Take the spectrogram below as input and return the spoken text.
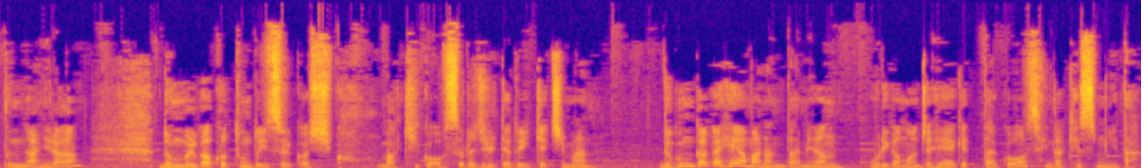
뿐 아니라 눈물과 고통도 있을 것이고 막히고 쓰러질 때도 있겠지만 누군가가 해야만 한다면 우리가 먼저 해야겠다고 생각했습니다.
